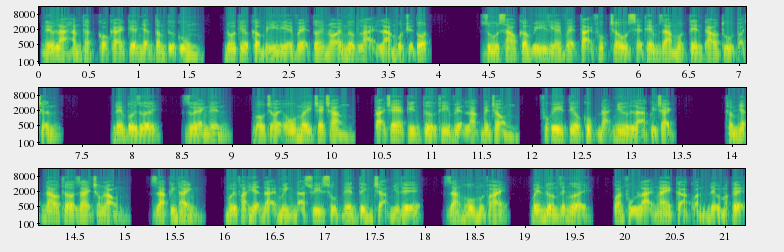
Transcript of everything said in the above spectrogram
nếu là hắn thật có cái kia nhẫn tâm tự cung đôi kia cẩm y địa vệ tới nói ngược lại là một chuyện tốt. Dù sao cẩm y địa vệ tại phúc châu sẽ thêm ra một tên cao thủ tòa c h ấ n đêm tối dưới dưới ánh nến, bầu trời ô mây che trăng tại che kín tử thi viện lạc bên trong, phúc y tiêu cục đã như là quỷ trạch. Thẩm nhất đao thở dài trong lòng, ra kinh thành, mới phát hiện đại minh đã suy sụp đến tình trạng như thế, giang hồ môn phái, bên đường giết người, quan phủ lại ngay cả quản đều mặc kệ.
